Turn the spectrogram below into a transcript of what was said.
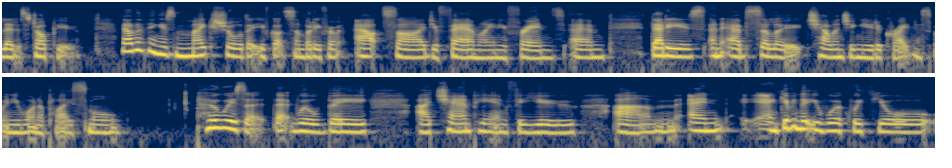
let it stop you. The other thing is make sure that you've got somebody from outside your family and your friends um, that is an absolute challenging you to greatness when you want to play small who is it that will be a champion for you? Um, and and given that you work with your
